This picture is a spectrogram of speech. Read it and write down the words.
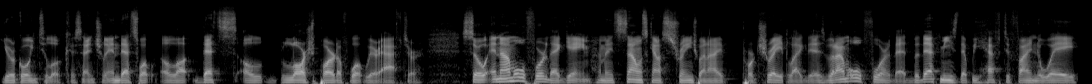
you're going to look essentially. And that's what a lot that's a large part of what we're after. So and i'm all for that game. I mean it sounds kind of strange when i portray it like this but i'm all for that. But that means that we have to find a way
